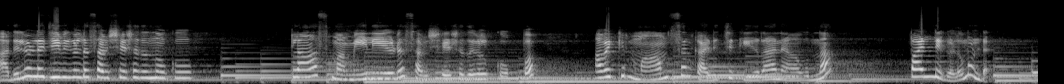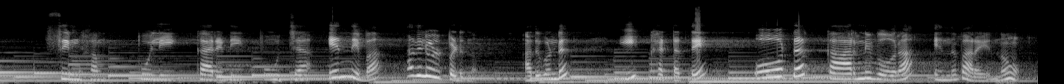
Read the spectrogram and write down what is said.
അതിലുള്ള ജീവികളുടെ സവിശേഷത നോക്കൂ. ക്ലാസ് മമേലിയയുടെ സവിശേഷതകൾക്കൊപ്പം അവയ്ക്ക് മാംസം കടിച്ചു കീറാനാവുന്ന പല്ലുകളുമുണ്ട്. സിംഹം പുലി കരടി പൂച്ച എന്നിവ അതിൽ ഉൾപ്പെടുന്നു. അതുകൊണ്ട് ഈ ഘട്ടത്തെ ഓർഡർ കാർണിവോറ എന്ന് പറയുന്നു.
